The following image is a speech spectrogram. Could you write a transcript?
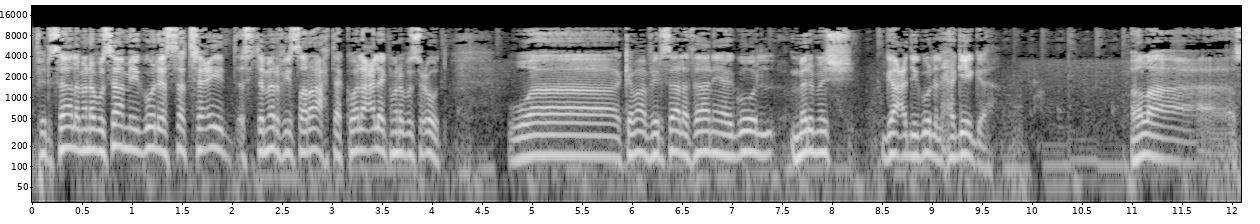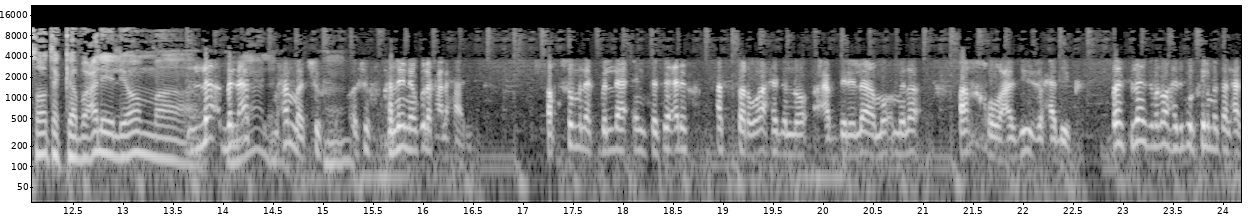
في رسالة من أبو سامي يقول يا أستاذ سعيد استمر في صراحتك ولا عليك من أبو سعود. وكمان في رسالة ثانية يقول مرمش قاعد يقول الحقيقة. والله صوتك أبو علي اليوم آه، لا بالعكس. محمد شوف آه. شوف خليني أقول لك على حاجة. أقسم لك بالله أنت تعرف أكثر واحد إنه عبد الاله مؤمنة أخ وعزيز وحبيب. بس لازم الواحد يقول كلمة الحق.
